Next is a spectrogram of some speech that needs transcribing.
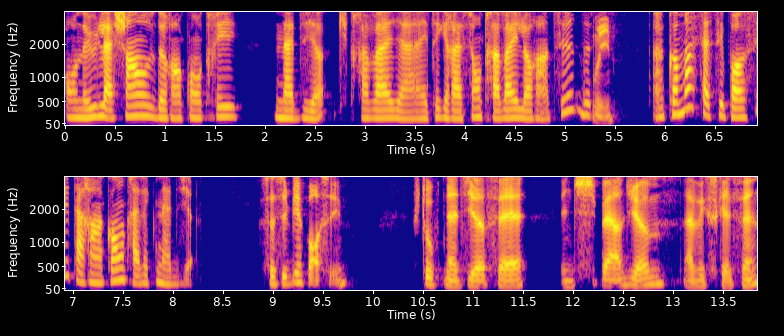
on a eu la chance de rencontrer Nadia, qui travaille à Intégration Travail Laurentide. Oui. Euh, Comment ça s'est passé, ta rencontre avec Nadia? Ça s'est bien passé. Je trouve que Nadia fait une super job avec ce qu'elle fait.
